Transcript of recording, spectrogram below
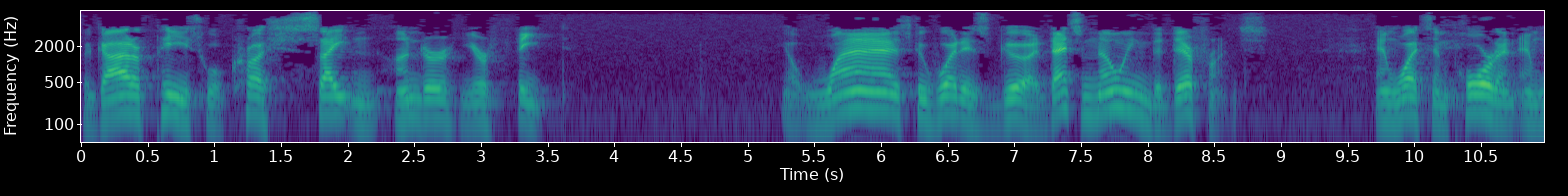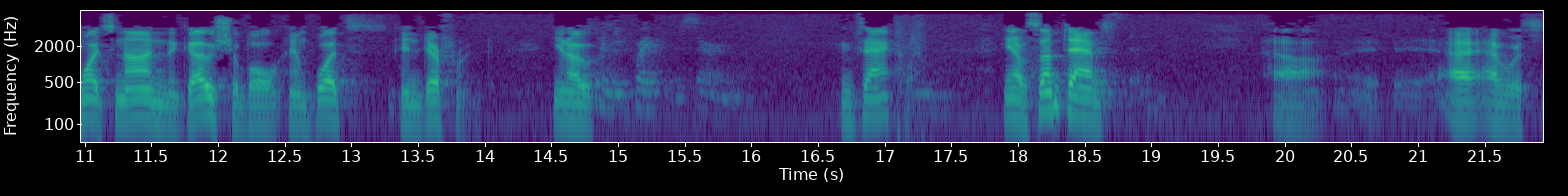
The God of peace will crush Satan under your feet. You know, wise to what is good. That's knowing the difference and what's important and what's non-negotiable and what's indifferent. You know. When you pray for discernment. Exactly. You know, sometimes uh, I, I was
